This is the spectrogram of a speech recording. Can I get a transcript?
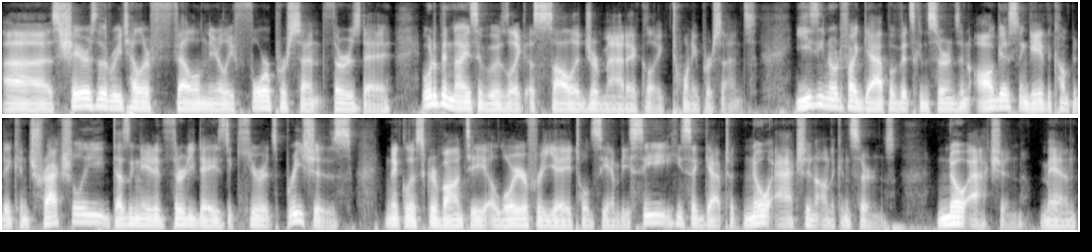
Uh, shares of the retailer fell nearly 4% Thursday. It would have been nice if it was like a solid, dramatic, like 20%. Yeezy notified Gap of its concerns in August and gave the company contractually designated 30 days to cure its breaches. Nicholas Gravante, a lawyer for Ye, told CNBC he said Gap took no action on the concerns. No action, man.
